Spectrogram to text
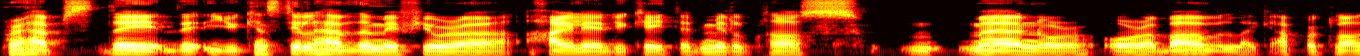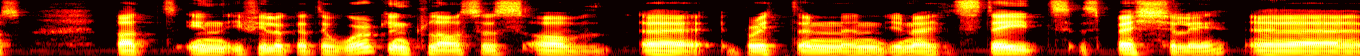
perhaps they, they, you can still have them if you're a highly educated middle class man or or above like upper class but in if you look at the working classes of uh, britain and united states especially uh,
